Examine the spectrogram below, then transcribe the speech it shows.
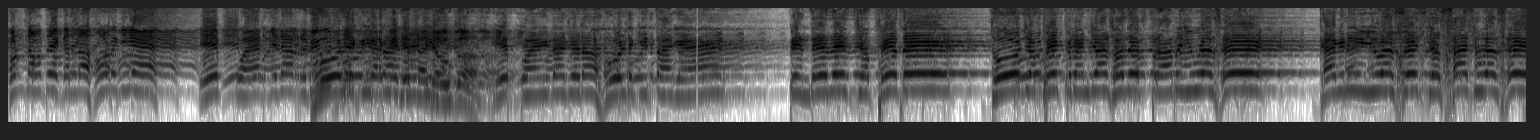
ਖੁੰਡਾਂ ਤੇ ਗੱਲਾਂ ਹੋਣਗੀਆਂ ਇਹ ਪੁਆਇੰਟ ਜਿਹੜਾ ਰਿਵਿਊ ਚੈੱਕ ਕਰਕੇ ਦਿੱਤਾ। ਜਾਊਗਾ ਇਹ ਪੁਆਇੰਟ ਆ ਜਿਹੜਾ ਹੋਲਡ ਕੀਤਾ ਗਿਆ। ਭਿੰਦੇ ਦੇ ਜੱਫੇ ਤੇ ਦੋ ਜੱਫੇ 5500 ਦੇ Prabh USA Gagni USA Jassa USA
